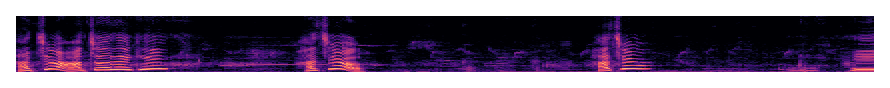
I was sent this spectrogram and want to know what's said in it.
হাঁচো হাঁচো দেখি। হাঁচো। হাঁচো। হে।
